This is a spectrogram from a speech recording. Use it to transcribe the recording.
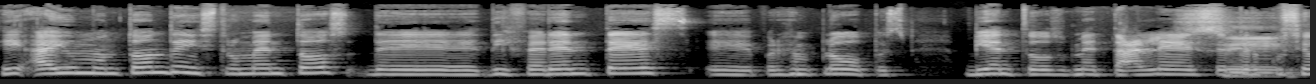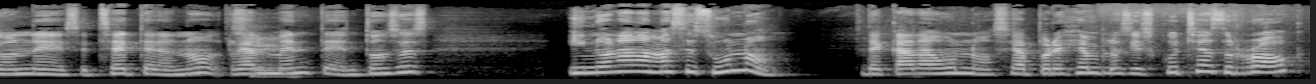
Sí, hay un montón de instrumentos de diferentes, eh, por ejemplo, pues vientos, metales, percusiones, etcétera, ¿no? Realmente. Entonces, y no nada más es uno de cada uno. O sea, por ejemplo, si escuchas rock,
